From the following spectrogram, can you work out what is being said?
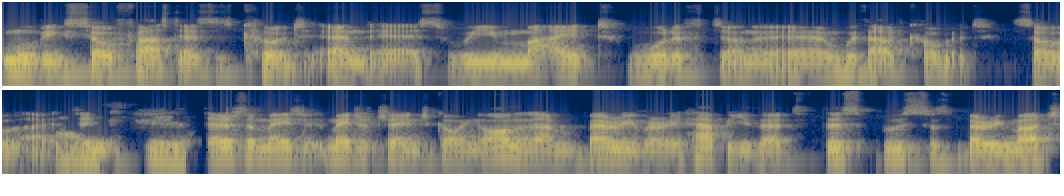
moving so fast as it could and as we might would have done uh, without COVID. So I, I think see. there's a major major change going on, and I'm very very happy that this boosts us very much.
